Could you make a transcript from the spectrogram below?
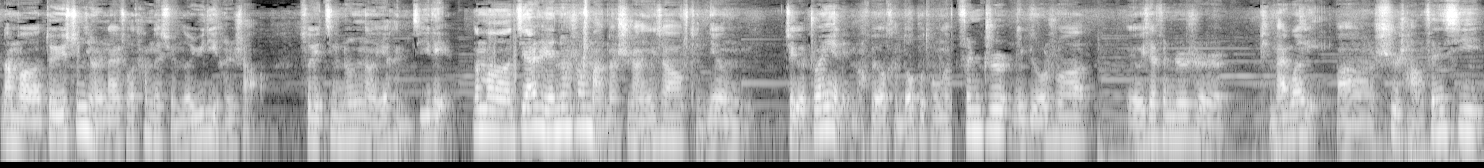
那么对于申请人来说，他们的选择余地很少。所以竞争呢也很激烈。那么既然是研究生嘛，那市场营销肯定这个专业里面会有很多不同的分支。你比如说，有一些分支是品牌管理啊、市场分析、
